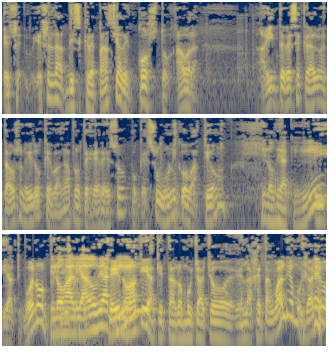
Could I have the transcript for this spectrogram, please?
Es- esa es la discrepancia de costo. Ahora, hay intereses creados en Estados Unidos que van a proteger eso porque es su único bastión. Y los de aquí. Y, y aquí- bueno, Y los aliados de Sí, aquí. no, aquí, aquí están los muchachos en la retaguardia, muchachos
